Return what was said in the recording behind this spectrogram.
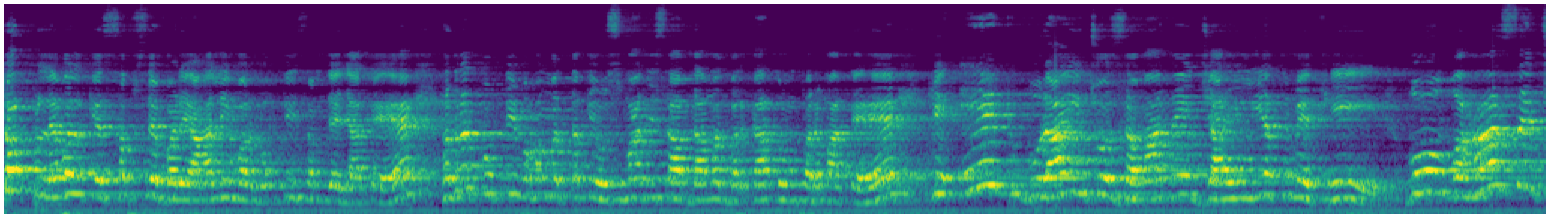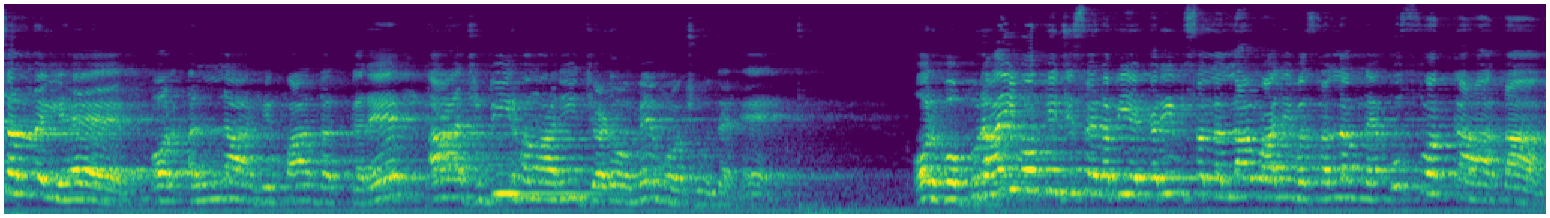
ٹاپ لیول کے سب سے بڑے عالم اور مفتی سمجھے جاتے ہیں۔ حضرت مفتی محمد تقی عثمانی صاحب دامت برکاتم فرماتے ہیں کہ ایک برائی جو زمانے جاہلیت میں تھی، وہ وہاں سے چل رہی ہے۔ اور اللہ حفاظت کرے، آج بھی ہماری جڑوں میں موجود ہے۔ اور وہ برائی وہ تھی جسے نبی کریم صلی اللہ علیہ وسلم نے اس وقت کہا تھا،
